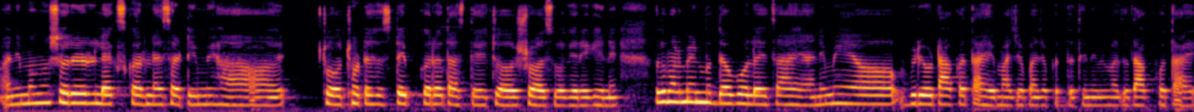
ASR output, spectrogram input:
आणि मग शरीर रिलॅक्स करण्यासाठी मी हा छो छोट्याशा स्टेप करत असते च श्वास वगैरे घेणे. तर तुम्हाला मेन मुद्दा बोलायचा आहे आणि मी व्हिडिओ टाकत आहे. माझ्या माझ्या पद्धतीने मी माझं दाखवत आहे.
